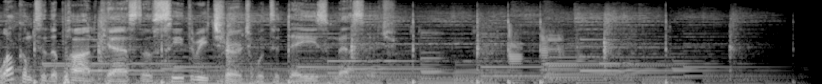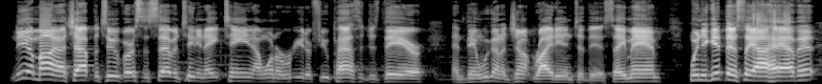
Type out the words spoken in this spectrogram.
Welcome to the podcast of C3 Church with today's message. Nehemiah chapter 2, verses 17 and 18. I want to read a few passages there, and then we're going to jump right into this. Amen. When you get there, say, I have it.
